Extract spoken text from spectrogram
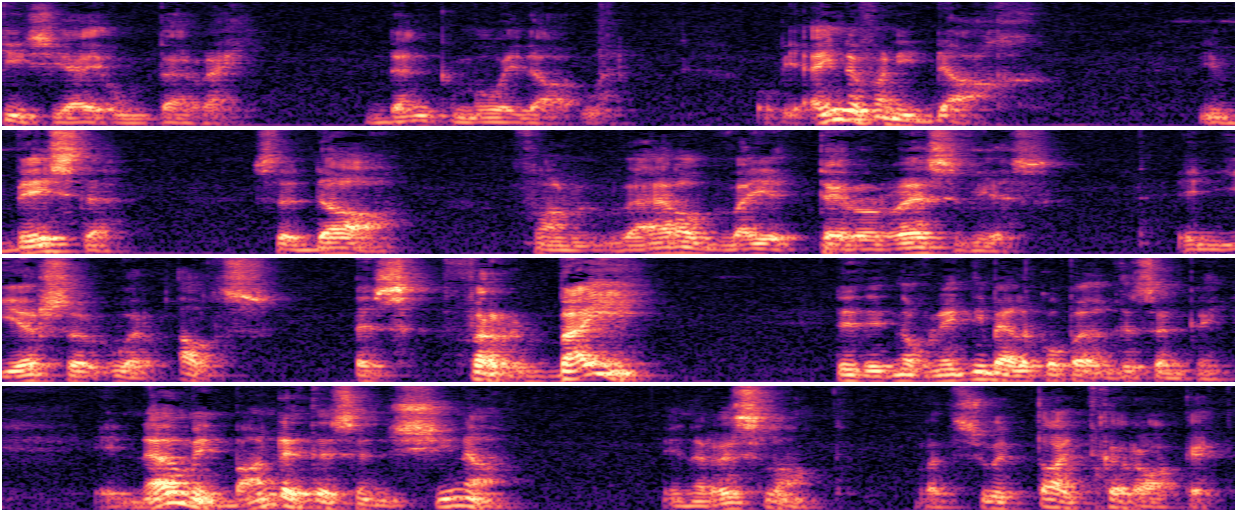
kies jy om te ry. Dink mooi daaroor op die einde van die dag die beste se dae van wêreldwye terroris wees en heerser oor als is verby. Dit het nog net nie by hulle koppe ingesink nie. En nou met bande tussen China en Rusland wat so tight geraak het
